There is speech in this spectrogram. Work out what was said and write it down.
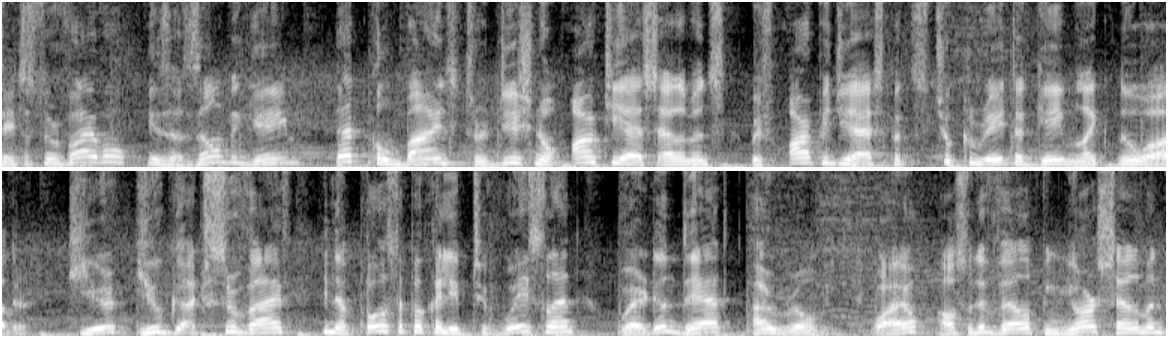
State of Survival is a zombie game that combines traditional RTS elements with RPG aspects to create a game like no other. Here, you got to survive in a post-apocalyptic wasteland where the undead are roaming, while also developing your settlement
